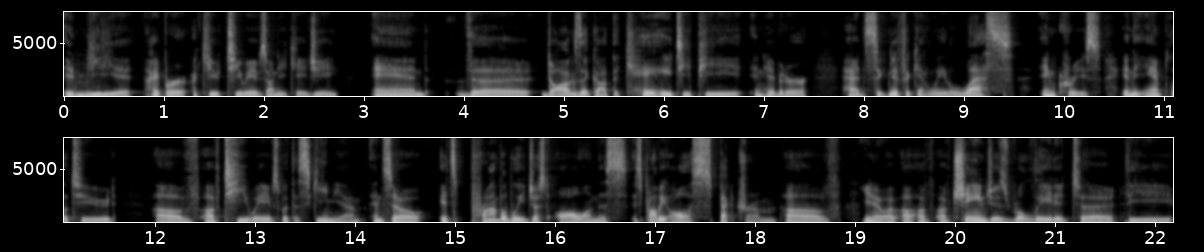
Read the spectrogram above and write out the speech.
immediate hyperacute T waves on EKG. And the dogs that got the KATP inhibitor had significantly less increase in the amplitude of of T waves with ischemia. And so it's probably just all on this it's probably all a spectrum of you know of of changes related to the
